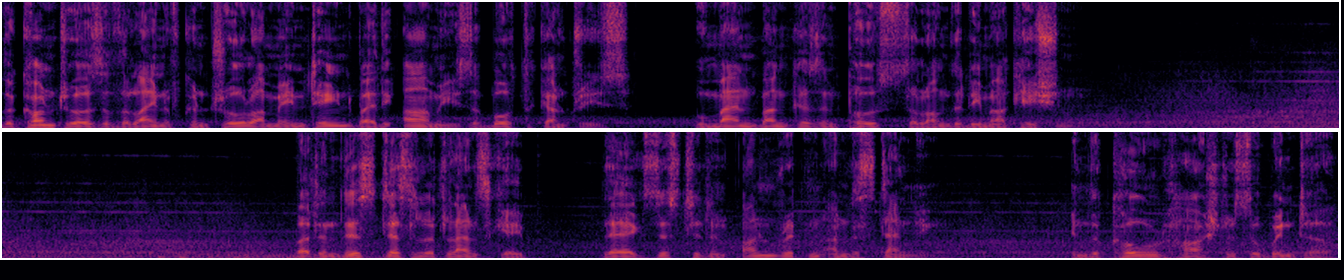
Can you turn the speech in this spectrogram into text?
The contours of the line of control are maintained by the armies of both the countries, who man bunkers and posts along the demarcation. But in this desolate landscape, there existed an unwritten understanding in the cold harshness of winter,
